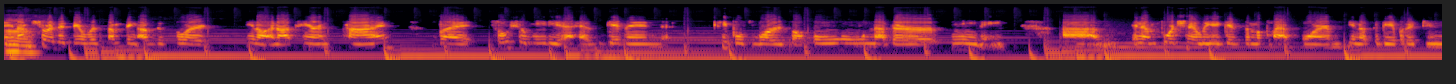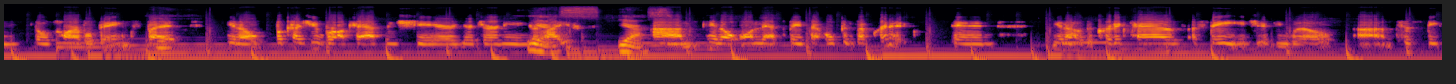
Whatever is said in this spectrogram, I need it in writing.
And uh, i'm sure that there was something of the sort you know in our parents time but social media has given people's words a whole nother meaning. Um, and unfortunately, it gives them a platform, you know, to be able to do those horrible things. But, you know, because you broadcast and share your journey, your yes. life, yes. Um, you know, on that space that opens up critics. And, you know, the critics have a stage, if you will, um, to speak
